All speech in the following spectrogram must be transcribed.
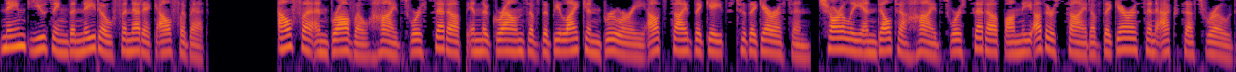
named using the NATO phonetic alphabet. Alpha and Bravo hides were set up in the grounds of the Belikin Brewery outside the gates to the garrison. Charlie and Delta hides were set up on the other side of the garrison access road.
